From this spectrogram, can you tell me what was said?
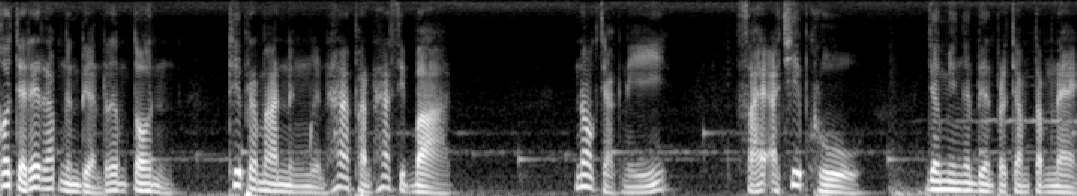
ก็จะได้รับเงินเดือนเริ่มต้น ที่ประมาณ 15,050 บาท นอกจากนี้ สายอาชีพครูยังมีเงินเดือนประจำตำแหน่ง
